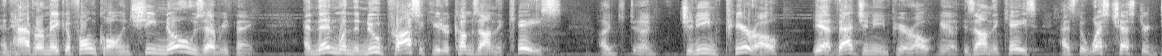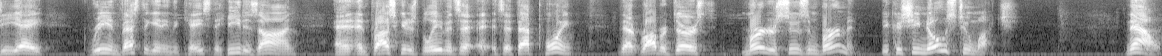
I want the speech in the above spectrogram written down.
and have her make a phone call, and she knows everything. And then when the new prosecutor comes on the case, uh, uh, Jeanine Pirro, yeah, that Jeanine Pirro uh, is on the case as the Westchester DA reinvestigating the case. The heat is on, and, and prosecutors believe it's, a, it's at that point that Robert Durst murders Susan Berman because she knows too much. Now,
